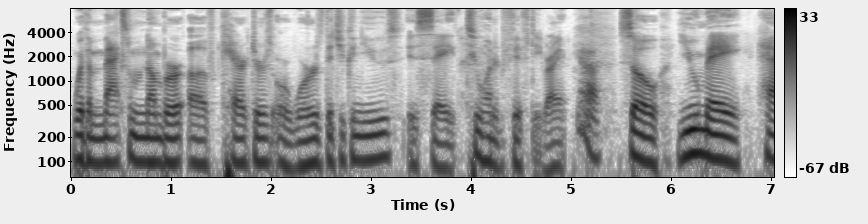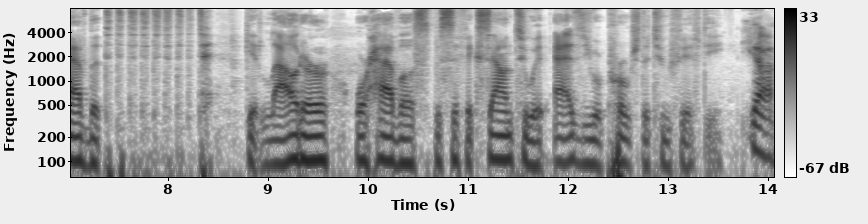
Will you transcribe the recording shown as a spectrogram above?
where the maximum number of characters or words that you can use is say 250, right? Yeah. So you may have the get louder or have a specific sound to it as you approach the 250. Yeah.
